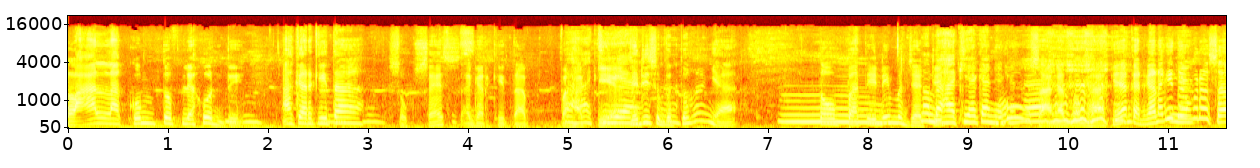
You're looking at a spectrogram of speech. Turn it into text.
La'allakum tuflihun Ti. agar kita sukses, agar kita bahagia. Bahagia. Jadi sebetulnya Hmm, Tobat ini menjadi membahagiakan ya kan? Oh, sangat membahagiakan karena kita Iya. merasa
